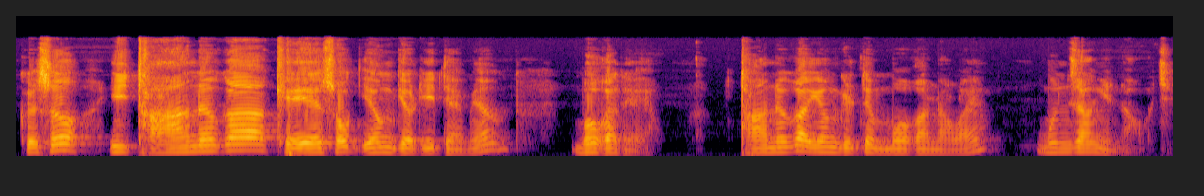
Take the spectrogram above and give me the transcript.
그래서 이 단어가 계속 연결이 되면 뭐가 돼요? 단어가 연결되면 뭐가 나와요? 문장이 나오지.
